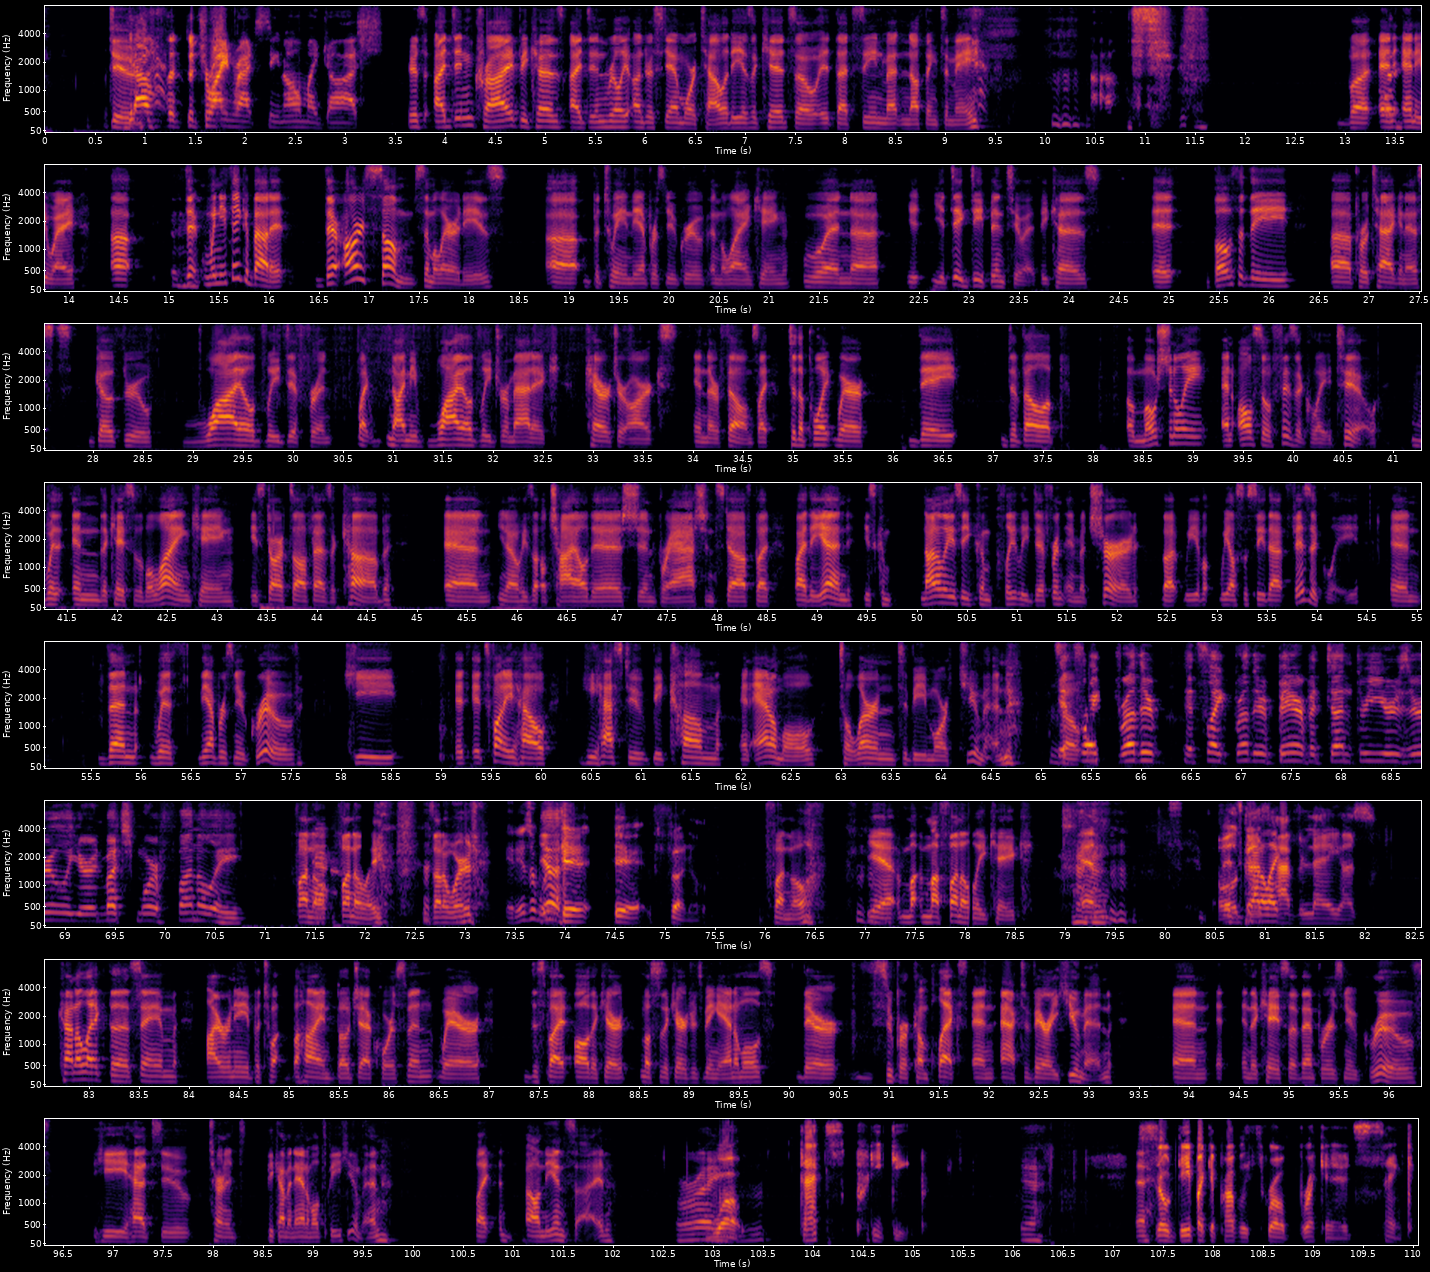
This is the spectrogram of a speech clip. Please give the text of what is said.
Dude, Yeah, the, the drying rat scene. Oh my gosh. Here's I didn't cry because I didn't really understand mortality as a kid, so it that scene meant nothing to me. but and anyway, uh, th- when you think about it, there are some similarities uh, between The Emperor's New Groove and The Lion King when uh, you, you dig deep into it because it both of the uh, protagonists go through wildly different, like I mean wildly dramatic character arcs in their films, like to the point where they develop emotionally and also physically too. With in the case of the Lion King, he starts off as a cub, and you know he's all childish and brash and stuff. But by the end, he's com- not only is he completely different and matured, but we we also see that physically. And then with the Emperor's New Groove, he it, it's funny how he has to become an animal to learn to be more human. Hmm. so it's like brother. It's like Brother Bear, but done three years earlier and much more funnily. funnel, funnily, is that a word? It is a word. Yeah, yeah, funnel. Funnel. yeah, my, my funnily cake. And it's kind of like have layers. kind of like the same irony betw- behind BoJack Horseman, where despite all the char- most of the characters being animals, they're super complex and act very human. And in the case of Emperor's New Groove, he had to turn and become an animal to be human, like on the inside. Right. Whoa, Mhm. that's pretty deep. Yeah. Eh. So deep I could probably throw a brick and it'd sink.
